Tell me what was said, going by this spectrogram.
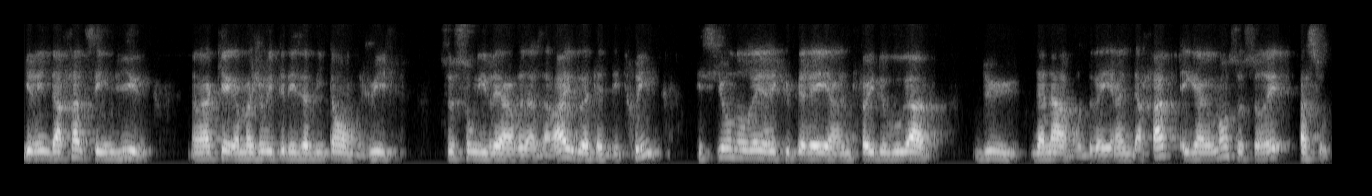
Ir Anidachat, c'est une ville dans laquelle la majorité des habitants juifs se sont livrés à Vodazara, il doit être détruit. Et si on aurait récupéré une feuille de Gouga d'un arbre de la Dachat, également ce serait Passou.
